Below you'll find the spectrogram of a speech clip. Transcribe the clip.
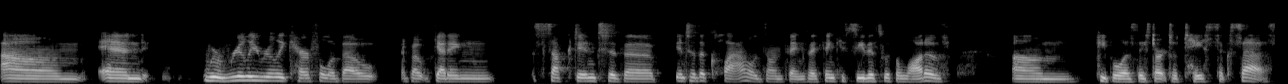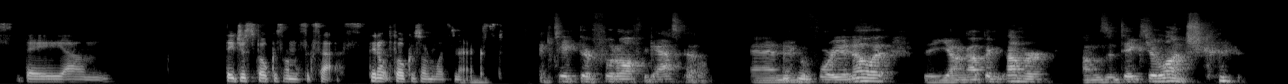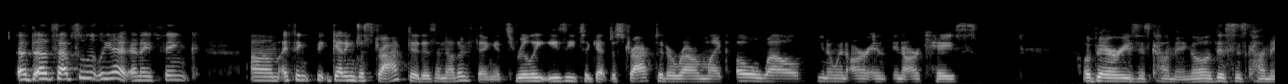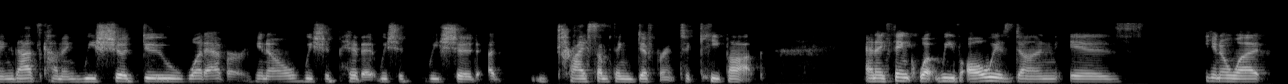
Um, and we're really really careful about about getting sucked into the into the clouds on things. I think you see this with a lot of um, people as they start to taste success. They um, they just focus on the success they don't focus on what's next and take their foot off the gas pedal and then mm-hmm. before you know it the young up and comer comes and takes your lunch that, that's absolutely it and i think um, I think getting distracted is another thing. It's really easy to get distracted around like, oh well, you know, in our in, in our case, oh Barry's is coming. Oh, this is coming. That's coming. We should do whatever. You know, we should pivot. We should we should uh, try something different to keep up. And I think what we've always done is, you know what,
